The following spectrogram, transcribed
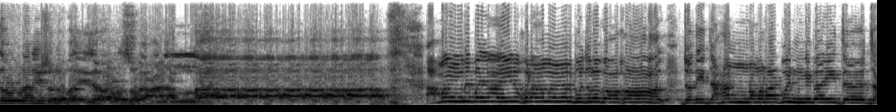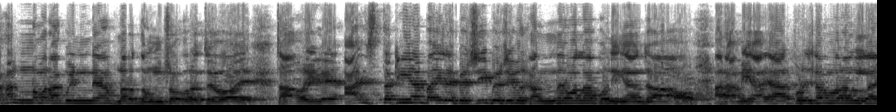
দৌড়ানি শুরু করে যাব সুবহানাল্লাহ। আমার যখন আমার বুজুর্গ হল যদি জাহান্নমর আগুন নিবাইতে, জাহান্নমর আগুন আপনার ধ্বংস করতে হয়। তাহলে আইস তাকিয়া বাইরে বেশি বেশি কান্নেওয়ালা বনিয়া যাও। আর আমি আয়াত পড়ছিলাম আমার আল্লাহ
